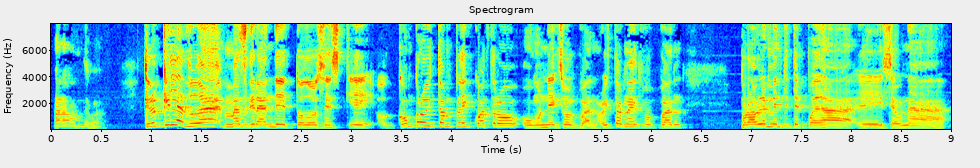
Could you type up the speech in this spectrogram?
para dónde va. Creo que la duda más grande de todos es que compro ahorita un Play 4 o un Xbox One. Ahorita un Xbox One probablemente te pueda eh, ser una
